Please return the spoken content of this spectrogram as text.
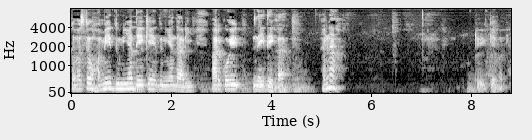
समझते हो, हम ही दुनिया देखे दुनियादारी। और कोई नहीं देखा। है ना? ठीक है भाई।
